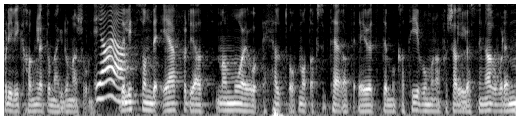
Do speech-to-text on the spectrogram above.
Fordi vi kranglet om eggdonasjon. Ja, ja. Det er litt sånn det er, fordi at man må jo helt åpenbart akseptere at EU er et demokrati hvor man har forskjellige løsninger, og hvor det er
